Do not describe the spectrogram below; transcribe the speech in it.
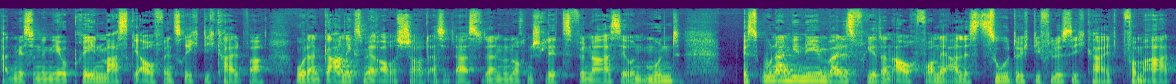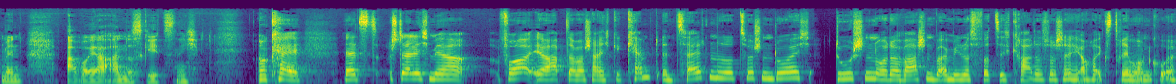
hatten wir so eine Neoprenmaske auf, wenn es richtig kalt war, wo dann gar nichts mehr rausschaut, also da hast du dann nur noch einen Schlitz für Nase und Mund ist unangenehm, weil es friert dann auch vorne alles zu durch die Flüssigkeit vom Atmen. Aber ja, anders geht's nicht. Okay, jetzt stelle ich mir vor, ihr habt da wahrscheinlich gecampt in Zelten so zwischendurch. Duschen oder waschen bei minus 40 Grad ist wahrscheinlich auch extrem uncool.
